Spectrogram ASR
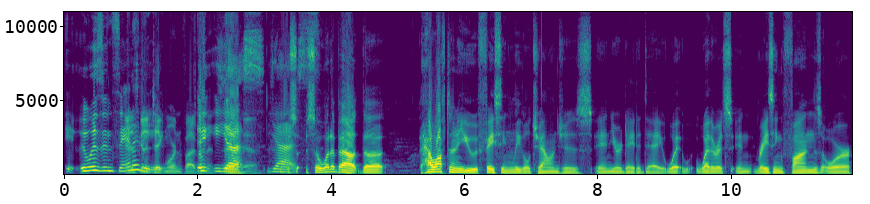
it, it was And insanity. it's going to take more than five minutes. yes, yes. So, so what about the? How often are you facing legal challenges in your day to day? Whether it's in raising funds or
